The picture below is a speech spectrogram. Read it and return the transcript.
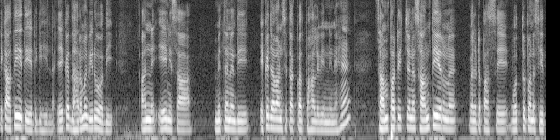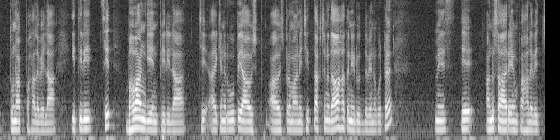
ඒක අතීතයට ගිහිල්ලා. ඒක ධර්ම විරෝධී. අන්න ඒ නිසා මෙතනදී එක ජවන් සිතක්වත් පහළ වෙන්නේ නැහැ. සම්පටිච්චන සම්තීර්ණ වලට පස්සේ වොත්තුපන සිත් තුනක් පහළ වෙලා ඉතිරි සිත් භවංගයෙන් පිරීලා ඒ කියන්නේ රූපේ ආයුෂ් ආයුෂ් ප්‍රමාණය චිත්තක්ෂණ 17 නිරුද්ධ වෙනකොට මේ ඒ අනුසාරයෙන් පහළ වෙච්ච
